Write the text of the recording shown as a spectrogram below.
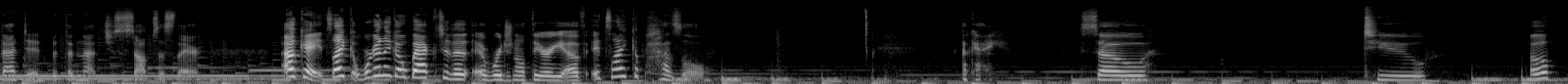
that did, but then that just stops us there. Okay, it's like we're gonna go back to the original theory of it's like a puzzle. Okay, so to open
